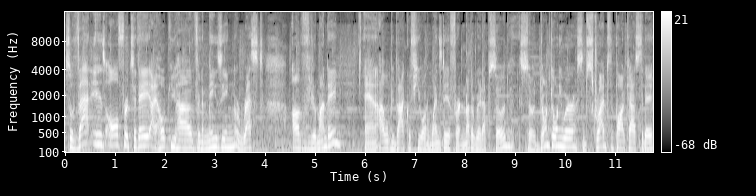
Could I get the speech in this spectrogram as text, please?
So that is all for today. I hope you have an amazing rest of your Monday. And I will be back with you on Wednesday for another great episode. So don't go anywhere. Subscribe to the podcast today,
